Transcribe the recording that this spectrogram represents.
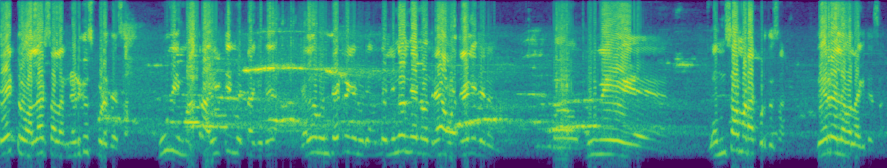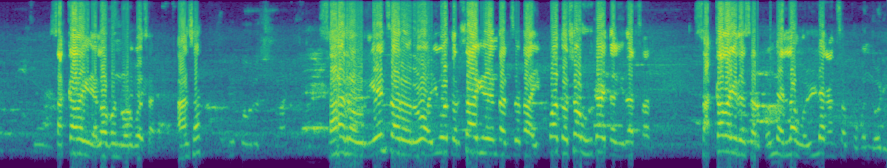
ಥಿಯೇಟ್ರು ಅಲರ್ಟ್ಸಲ್ಲ ನಡಗಿಸ್ಬಿಡುತ್ತೆ ಸರ್ ಮೂವಿ ಮಾತ್ರ ಅಲ್ಟಿಮೇಟ್ ಆಗಿದೆ. ಎಲ್ಲ ಒಂದು ಥಿಯೇಟ್ರಿಗೆ ನೋಡಿ, ಆಮೇಲೆ ಇನ್ನೊಂದೇನು ಅಂದ್ರೆ ಅವತ್ತು ಹೇಳಿದೆ ನಾನು. ಮೂವಿ ವಂಶ ಮಾಡಕ್ ಸರ್ ಬೇರೆ ಲೆವೆಲ್ ಆಗಿದೆ ಸರ್ ಸಕ್ಕತ್ತಾಗಿದೆ, ಎಲ್ಲ ಬಂದು ನೋಡ್ಬೋದು ಸರ್ ಹಾ ಸರ್ ಸರ್ ಅವ್ರು, ಏನ್ ಸರ್ ಅವರು? ಐವತ್ತು ವರ್ಷ ಆಗಿದೆ ಅಂತ ಅನ್ಸುತ್ತಾ? ಇಪ್ಪತ್ತು ವರ್ಷ ಹುಡುಗ ಸರ್ ಸಕ್ಕತ್ತಾಗಿದೆ ಸರ್ ಬಂದು ಎಲ್ಲ ಒಳ್ಳೆ ಕನ್ಸಪ್ಟ್ ಬಂದು ನೋಡಿ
